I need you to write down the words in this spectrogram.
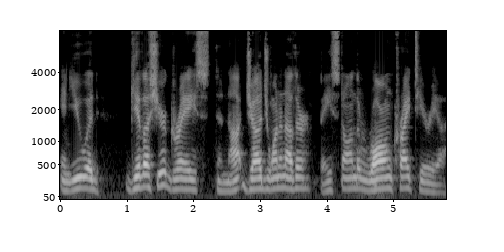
and you would give us your grace to not judge one another based on the wrong criteria,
